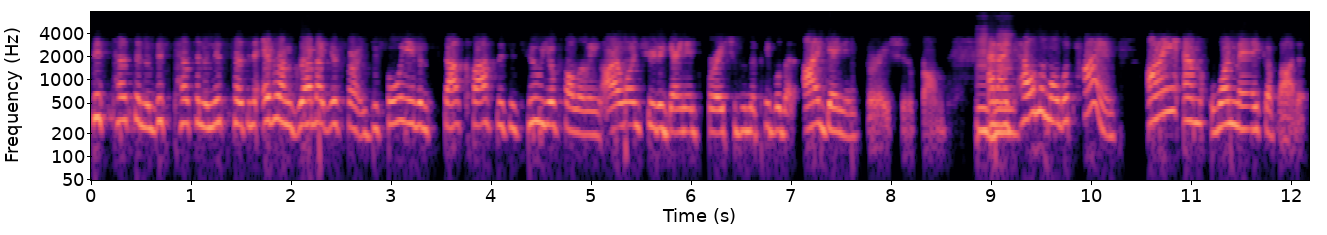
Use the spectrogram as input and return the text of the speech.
this person and this person and this person. Everyone grab out your phone. Before we even start class, this is who you're following. I want you to gain inspiration from the people that I gain inspiration from. Mm-hmm. And I mm-hmm. tell them all the time, I am one makeup artist.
